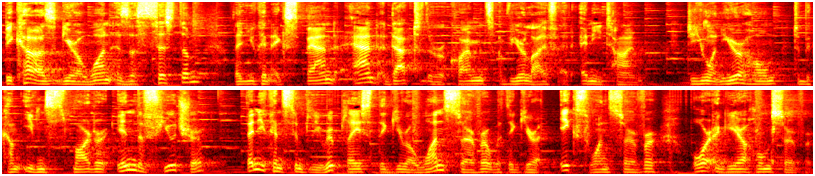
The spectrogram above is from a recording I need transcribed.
Because Gira One is a system that you can expand and adapt to the requirements of your life at any time. Do you want your home to become even smarter in the future? Then you can simply replace the Gira One server with the Gira X1 server or a Gira Home server.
